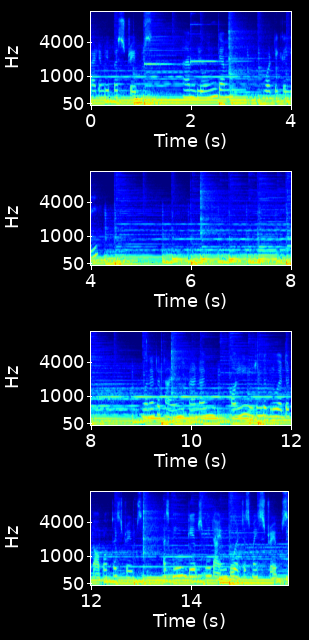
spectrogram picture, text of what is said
pattern paper strips. I am gluing them vertically. One at a time and I'm only using the glue at the top of the strips as glue gives me time to adjust my strips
